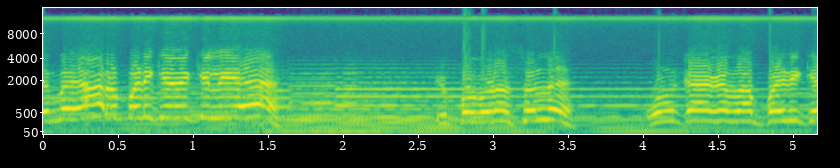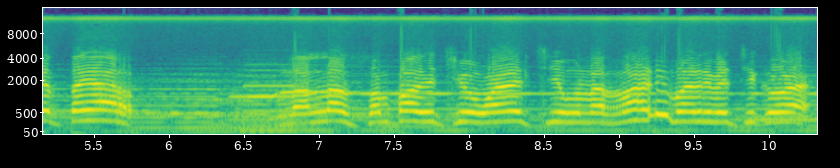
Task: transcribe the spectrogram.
என்ன யாரும் படிக்க வைக்கலையே? இப்ப கூட சொல்லு உனக்காக நான் படிக்க தயார். நல்லா சம்பாதிச்சு உழைச்சி உன்னை ராணி மாதிரி வச்சுக்குவேன்.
